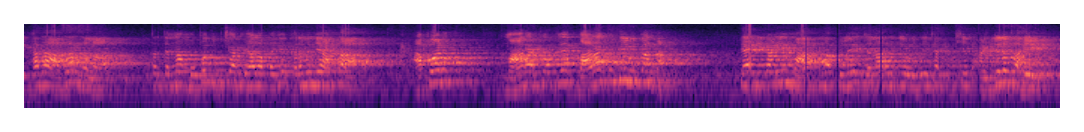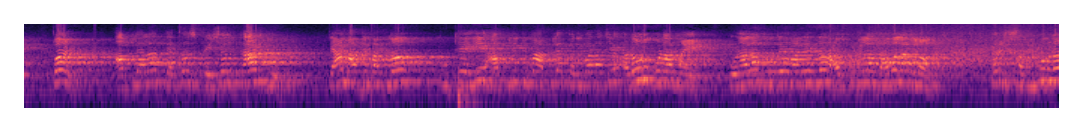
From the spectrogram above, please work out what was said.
एखादा आजार झाला तर त्यांना मोफत उपचार मिळाला पाहिजे. खरं म्हणजे आता आपण महाराष्ट्रातल्या बारा कोटी लोकांना त्या ठिकाणी महात्मा फुले जनारोग्य योजनेच्या कक्षेत आणलेलंच आहे. पण आपल्याला त्याचं स्पेशल कार्ड घेऊन त्या माध्यमातून कुठेही आपली किंवा आपल्या परिवाराची अडवणूक होणार नाही. कोणाला दुर्दैवाने जर हॉस्पिटलला जावं लागलं तर संपूर्ण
